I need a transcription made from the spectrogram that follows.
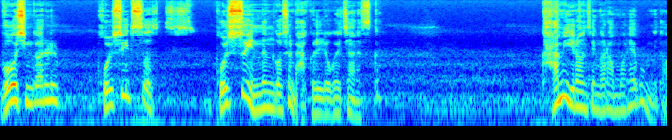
무엇인가를 볼 수 있었, 볼 수 있는 것을 막으려고 하지 않았을까? 감히 이런 생각을 한번 해봅니다.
